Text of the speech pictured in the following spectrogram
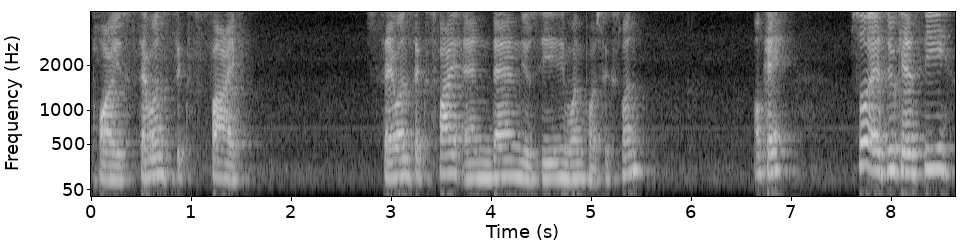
0.765 765 and then you see 1.61 okay. So as you can see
